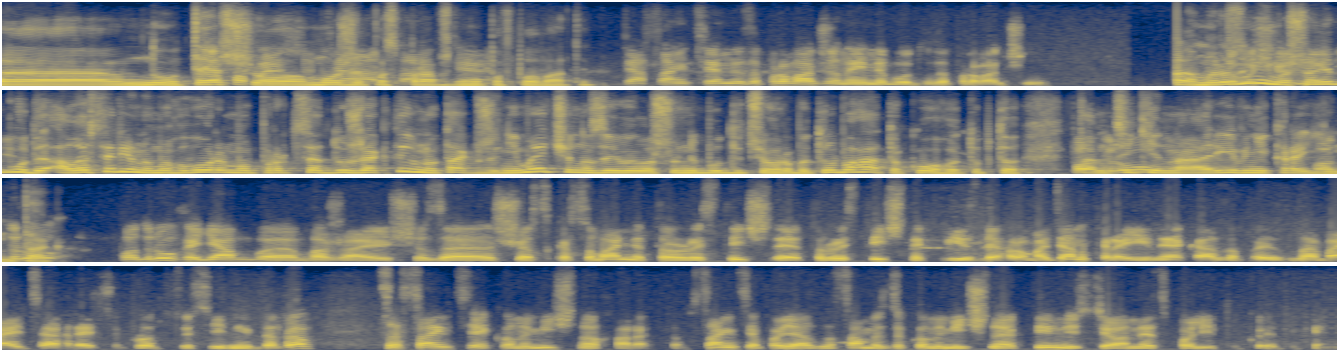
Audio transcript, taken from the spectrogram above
е, ну те, Ну, що може по справжньому повпливати? Ця санкція не запроваджена і не буде запроваджена. Е, Ми розуміємо, що що не буде, але все рівно ми говоримо про це дуже активно. Так вже Німеччина заявила, що не буде цього робити. Ну багато кого, тобто там тільки на рівні країн. Так по-друге, я вважаю, що за що скасування терористичних терористичних віз для громадян країни, яка займається агресією проти сусідніх держав, це санкція економічного характеру. Санкція пов'язана саме з економічною активністю, а не з політикою. Таке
